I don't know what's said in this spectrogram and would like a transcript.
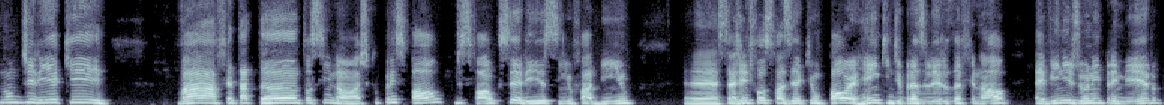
não diria que vá afetar tanto assim, não. Acho que o principal desfalque seria, assim, o Fabinho. É, se a gente fosse fazer aqui um power ranking de brasileiros da final, é Vini Júnior em primeiro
